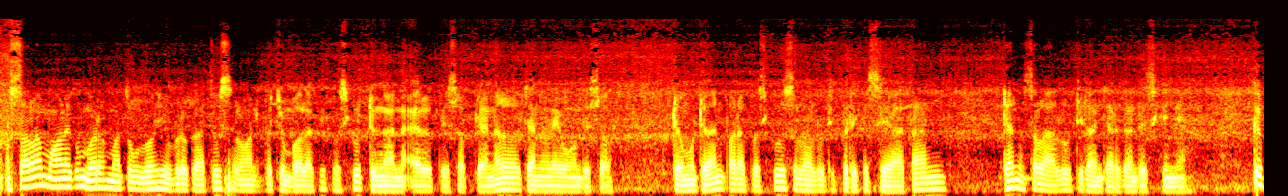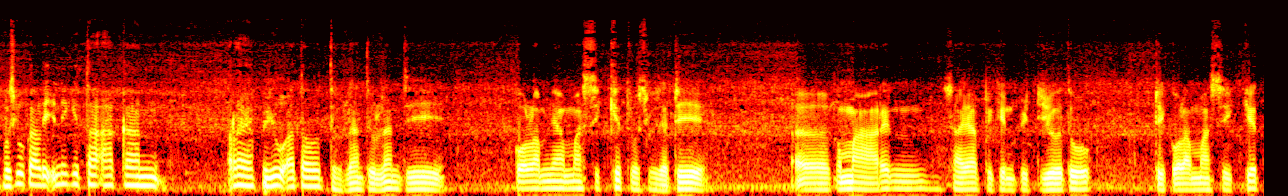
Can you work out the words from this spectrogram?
Assalamualaikum warahmatullahi wabarakatuh. Selamat berjumpa lagi bosku dengan LB Shop Channel Channel Lewong Desa. Mudah-mudahan para bosku selalu diberi kesehatan Dan selalu dilancarkan rezekinya. Oke bosku kali ini kita akan Review atau dulan-dulan di Kolamnya Mas Sigit bosku. Jadi eh, Kemarin saya bikin video tuh Di kolam Mas Sigit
